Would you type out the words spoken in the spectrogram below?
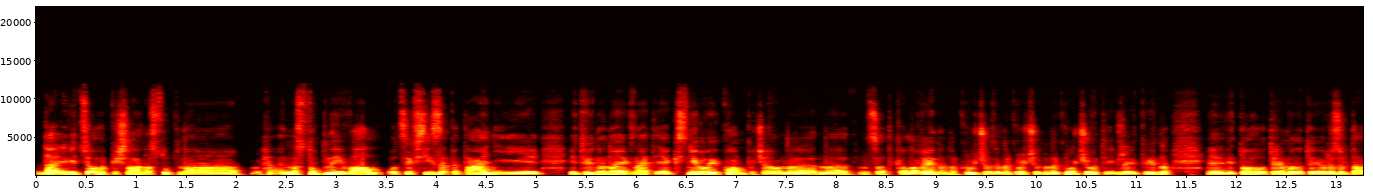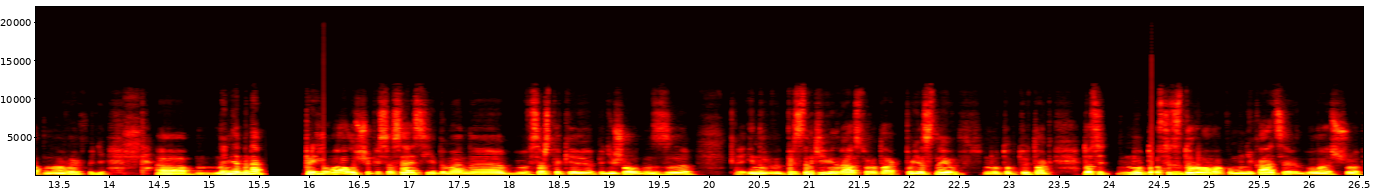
далі від цього пішла наступна наступний вал оцих всіх запитань, і відповідно воно, як знаєте, як сніговий ком почало на, на це така лавина накручувати, накручувати, накручувати, і вже відповідно е, від того отримали той результат на виході. Мене мене приємувало, що після сесії до мене все ж таки підійшов один з ін, представників інвестора, так пояснив. Ну тобто, так досить ну досить здорова комунікація відбулася. Що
